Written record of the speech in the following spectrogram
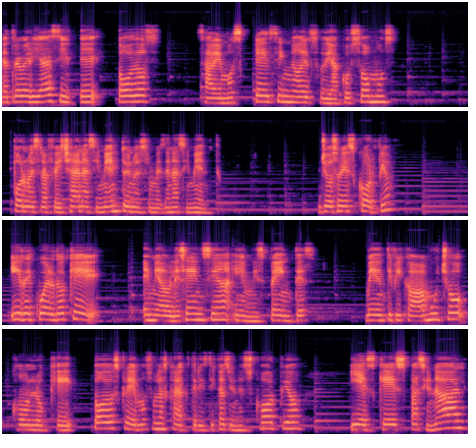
Me atrevería a decir que todos Sabemos qué signo del zodiaco somos por nuestra fecha de nacimiento y nuestro mes de nacimiento. Yo soy Escorpio y recuerdo que en mi adolescencia y en mis veintes me identificaba mucho con lo que todos creemos son las características de un Escorpio y es que es pasional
